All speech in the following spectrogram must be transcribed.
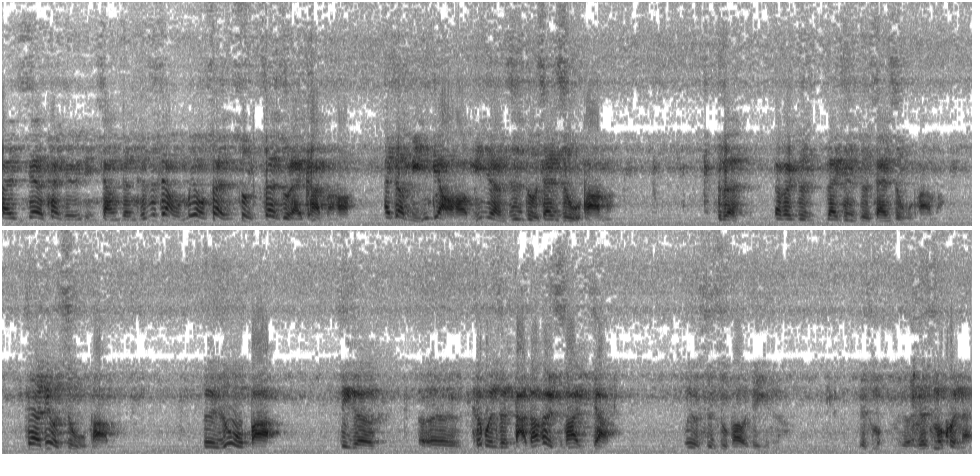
蓝白现在看起来有点相争，可是这样我们用算数算数来看嘛，哈，按照民调哈，民调支持度三十五趴嘛，是不是？大概就是赖清德就是三十五趴嘛，现在六十五趴嘛。所以如果把这个呃柯文哲打到二十趴以下。我有四十五趴我就赢了，有什么有有什么困难？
